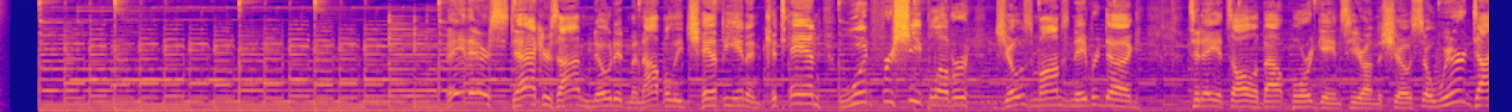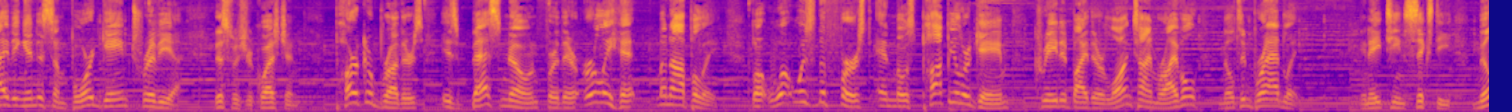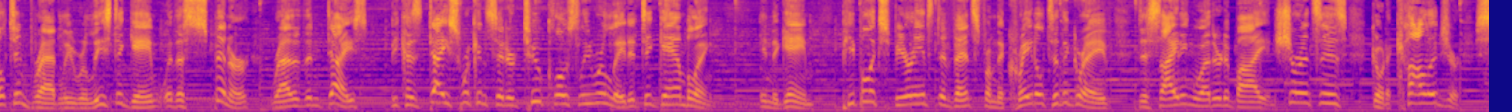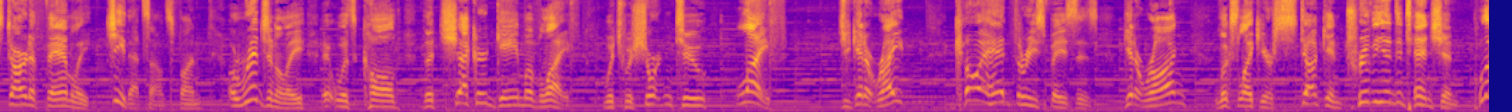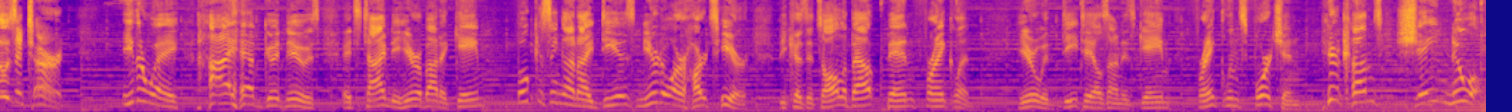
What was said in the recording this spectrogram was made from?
Hey there, stackers. I'm noted Monopoly champion and Catan wood for sheep lover, Joe's mom's neighbor Doug. Today it's all about board games here on the show, so we're diving into some board game trivia. This was your question. Parker Brothers is best known for their early hit, Monopoly. But what was the first and most popular game created by their longtime rival, Milton Bradley? In 1860, Milton Bradley released a game with a spinner rather than dice because dice were considered too closely related to gambling. In the game, people experienced events from the cradle to the grave, deciding whether to buy insurances, go to college, or start a family. Gee, that sounds fun. Originally, it was called the Checkered Game of Life, which was shortened to Life. Did you get it right? Go ahead, three spaces. Get it wrong? Looks like you're stuck in trivia detention. Lose a turn. Either way, I have good news. It's time to hear about a game focusing on ideas near to our hearts here because it's all about Ben Franklin. Here with details on his game, Franklin's Fortune, here comes Shane Newell.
